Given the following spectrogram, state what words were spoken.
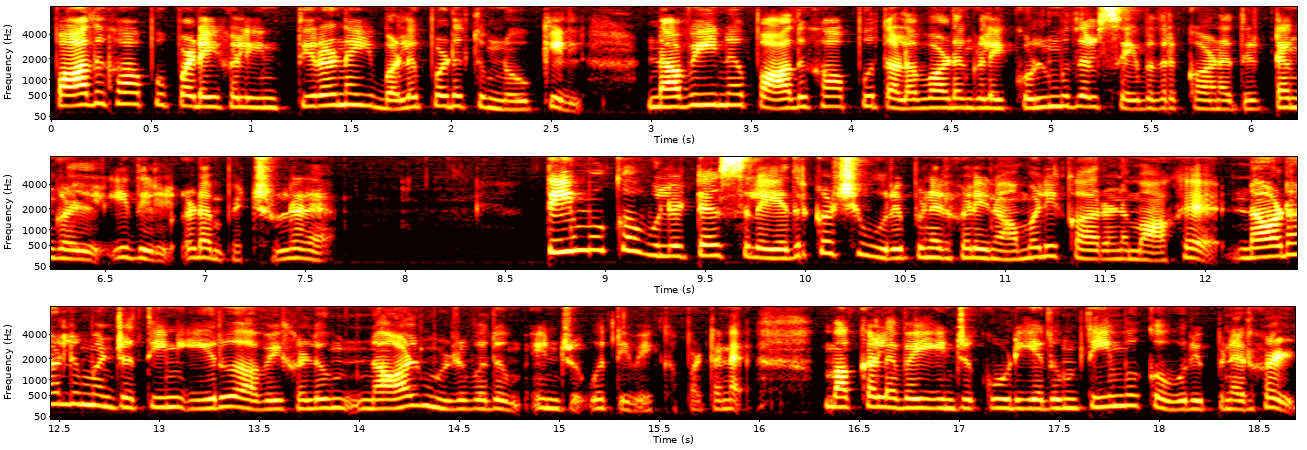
பாதுகாப்பு படைகளின் திறனை வலுப்படுத்தும் நோக்கில் நவீன பாதுகாப்பு தளவாடங்களை கொள்முதல் செய்வதற்கான திட்டங்கள் இதில் இடம்பெற்றுள்ளன. திமுக உள்ளிட்ட சில எதிர்க்கட்சி உறுப்பினர்களின் அமளி காரணமாக நாடாளுமன்றத்தின் இரு அவைகளும் நாள் முழுவதும் இன்று ஒத்திவைக்கப்பட்டன. மக்களவை இன்று கூடியதும் திமுக உறுப்பினர்கள்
